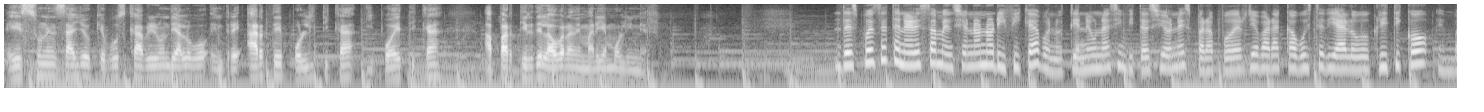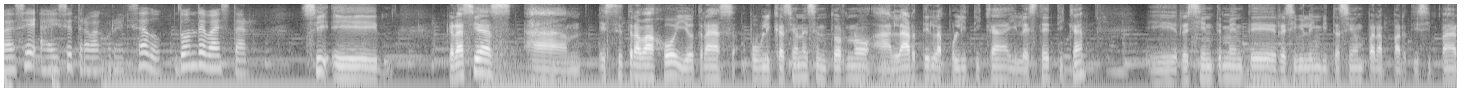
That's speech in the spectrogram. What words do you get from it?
es un ensayo que busca abrir un diálogo entre arte, política y poética a partir de la obra de María Moliner. Después de tener esta mención honorífica, bueno, tiene unas invitaciones para poder llevar a cabo este diálogo crítico en base a ese trabajo realizado. ¿Dónde va a estar? Sí, eh, gracias a este trabajo y otras publicaciones en torno al arte, la política y la estética, eh, recientemente recibí la invitación para participar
